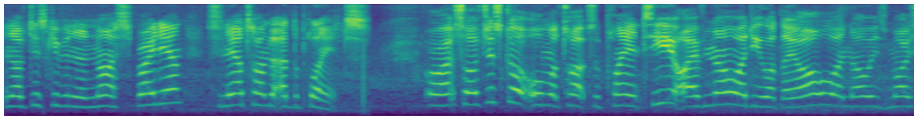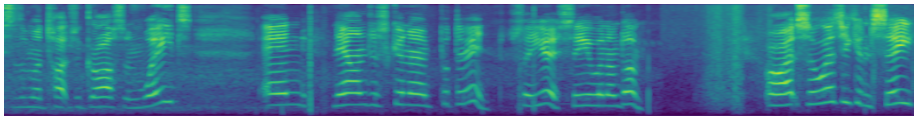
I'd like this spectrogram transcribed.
And I've just given it a nice spray down. So now time to add the plants. Alright so I've just got all my types of plants here. I have no idea what they are. All I know is most of them are types of grass and weeds. And now I'm just gonna put them in. So yeah see you when I'm done. Alright so as you can see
